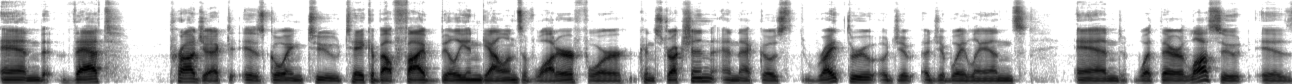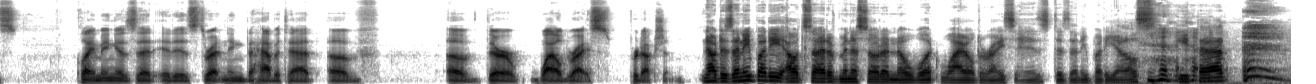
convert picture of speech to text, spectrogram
And that project is going to take about 5 billion gallons of water for construction, and that goes right through Ojib- Ojibwe lands. And what their lawsuit is claiming is that it is threatening the habitat of of their wild rice production. Now, does anybody outside of Minnesota know what wild rice is? Does anybody else eat that?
